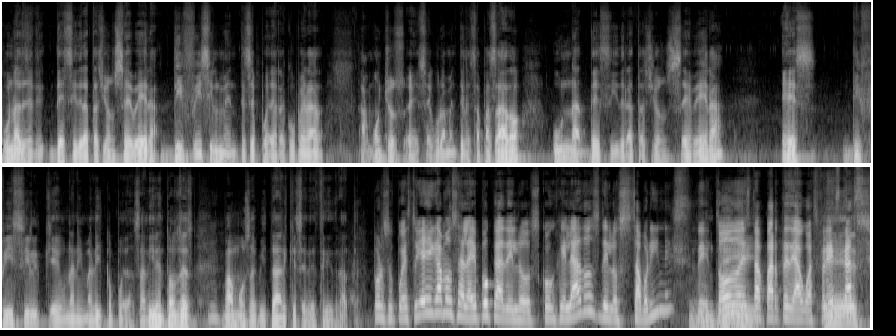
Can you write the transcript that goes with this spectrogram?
una deshidratación severa difícilmente se puede recuperar. A muchos eh, seguramente les ha pasado, una deshidratación severa es difícil que un animalito pueda salir. Entonces, vamos a evitar que se deshidrate. Por supuesto, ya llegamos a la época de los congelados, de los saborines, de toda esta parte de aguas frescas.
